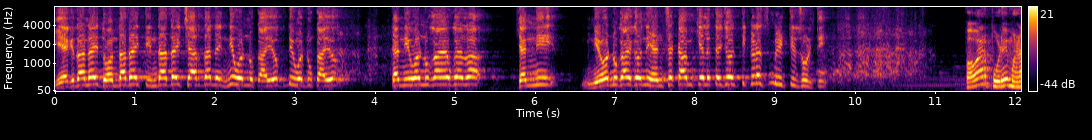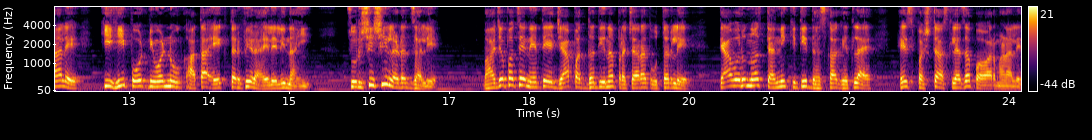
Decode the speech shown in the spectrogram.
एकदा नाही दोनदा नाही तीनदा नाही चारदा नाही. निवडणूक आयोग निवडणूक आयोग. त्या निवडणूक आयोगाला त्यांनी निवडणूक आयोगाने यांचं काम केलं त्याच्यावर तिकडेच मिळती जुळती. पवार पुढे म्हणाले की ही पोटनिवडणूक आता एकतर्फी राहिलेली नाही. चुरशीशी लढत झालीय. भाजपचे नेते ज्या पद्धतीनं प्रचारात उतरले त्यावरूनच त्यांनी किती धसका घेतलाय हे स्पष्ट असल्याचं पवार म्हणाले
